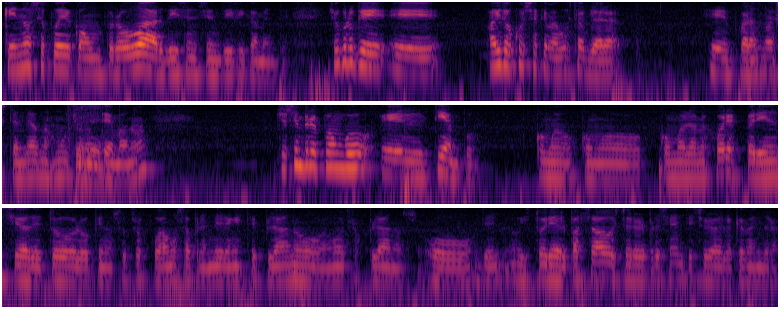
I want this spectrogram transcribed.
que no se puede comprobar, dicen científicamente. Yo creo que eh, hay dos cosas que me gusta aclarar, eh, para no extendernos mucho en el tema, ¿no? Yo siempre pongo el tiempo como, como, como la mejor experiencia de todo lo que nosotros podamos aprender en este plano o en otros planos, o de historia del pasado, historia del presente, historia de la que vendrá.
